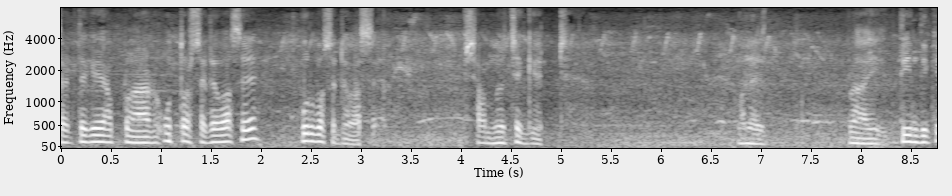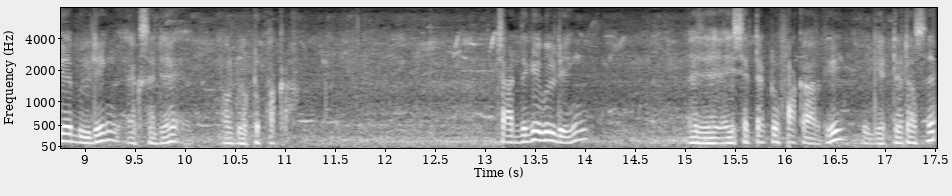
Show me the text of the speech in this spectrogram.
সাইড থেকে আপনার উত্তর সাইডেও আছে, পূর্ব সাইডেও আছে। সামনে হচ্ছে গেট। মানে প্রায় তিন দিকে বিল্ডিং, এক সাইডে অল্প একটু ফাঁকা। চারদিকে বিল্ডিং এই যে, এই সাইডটা একটু ফাঁকা আর কি। গেট টেট আছে।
